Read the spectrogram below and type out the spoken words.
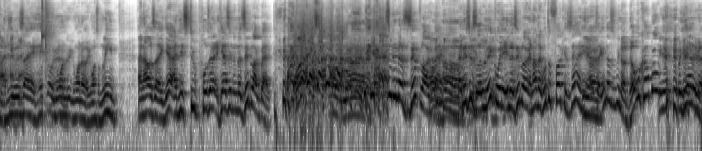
And he was like, hey, bro, you want, you want, to, you want some lean? And I was like, yeah. And his dude pulls it out. He has it in a Ziploc bag. What? He has it in a Ziploc bag. And it's just a liquid in a Ziploc. And I was like, what the fuck is that? And I was like, supposed to be no double cup, bro? Yeah. But he had it in a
